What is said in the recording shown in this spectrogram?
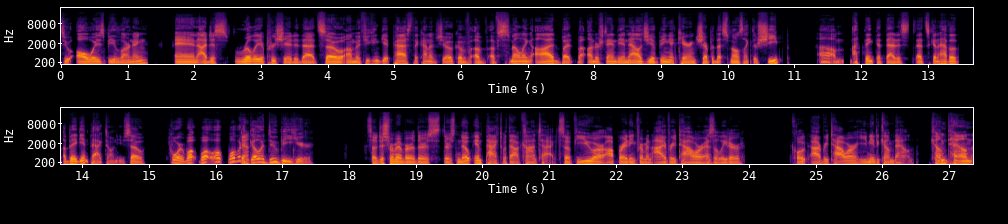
to always be learning and I just really appreciated that. So, um, if you can get past the kind of joke of, of of smelling odd, but but understand the analogy of being a caring shepherd that smells like their sheep, um, I think that that is that's going to have a, a big impact on you. So, Corey, what what what would yeah. it go and do be here? So just remember there's there's no impact without contact. So if you are operating from an ivory tower as a leader, quote ivory tower, you need to come down. Come down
